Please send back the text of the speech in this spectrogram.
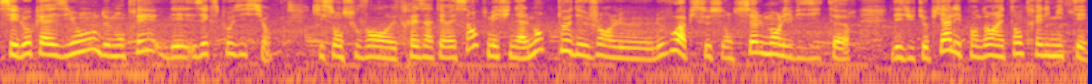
c'est l'occasion de montrer des expositions qui sont souvent euh, très intéressantes, mais finalement peu de gens le, voient, puisque ce sont seulement les visiteurs des Utopiales et pendant un temps très limité.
